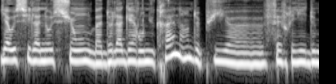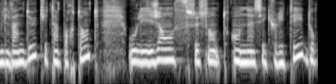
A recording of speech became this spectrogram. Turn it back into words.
Il y a aussi la notion bah, de la guerre en Ukraine hein, depuis euh, février 2022 qui est importante, où les gens se sentent en insécurité, donc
